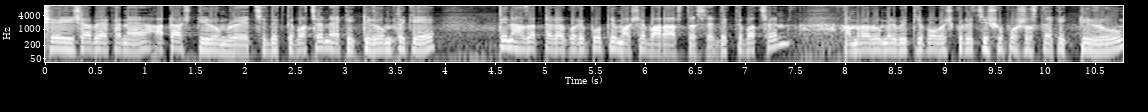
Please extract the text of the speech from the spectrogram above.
সেই হিসাবে এখানে আঠাশটি রুম রয়েছে। দেখতে পাচ্ছেন, এক একটি রুম থেকে তিন হাজার টাকা করে প্রতি মাসে ভাড়া আসতেছে। দেখতে পাচ্ছেন, আমরা রুমের ভিতরে প্রবেশ করেছি। সুপ্রশস্ত এক একটি রুম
